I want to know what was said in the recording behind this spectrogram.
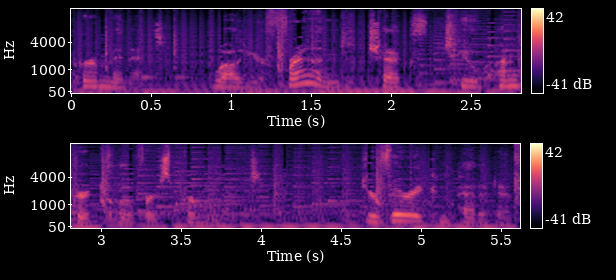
per minute, while your friend checks 200 clovers per minute. You're very competitive,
